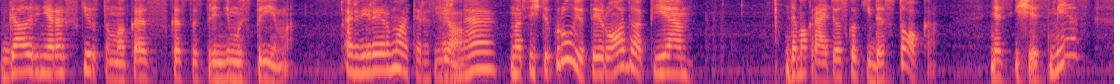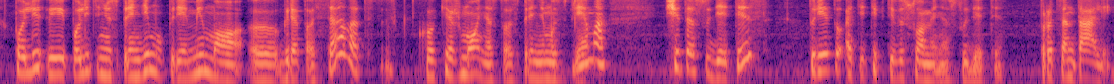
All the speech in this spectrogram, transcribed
gal ir nėra skirtumo, kas, kas tos sprendimus priima. Ar vyrai ir moteris? Jo. Nors iš tikrųjų tai rodo apie demokratijos kokybės toką. Nes iš esmės poli, politinių sprendimų prieimimo uh, gretose, vat, kokie žmonės tuos sprendimus priima, šita sudėtis turėtų atitikti visuomenės sudėti procentaliai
